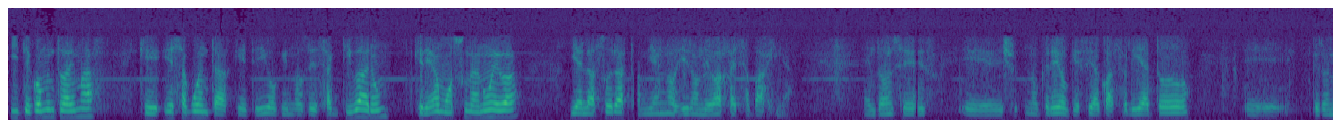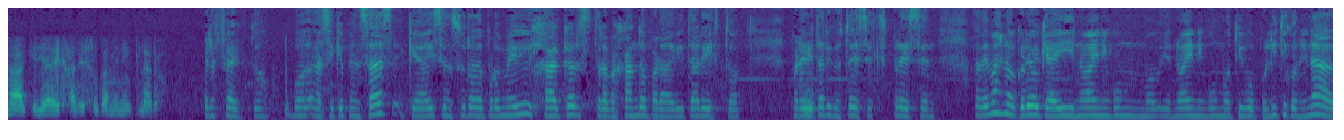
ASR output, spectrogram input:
Y te comento además que esa cuenta que te digo que nos desactivaron, creamos una nueva y a las horas también nos dieron de baja esa página. Entonces, eh, yo no creo que sea casualidad todo, eh, pero nada, quería dejar eso también en claro. Perfecto. así que pensás que hay censura de promedio y hackers trabajando para evitar esto para evitar que ustedes se expresen. Además, no creo que ahí no hay ningún no hay ningún motivo político ni nada,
